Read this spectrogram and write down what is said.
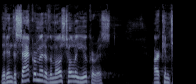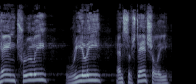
that in the sacrament of the most holy Eucharist are contained truly, really, and substantially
